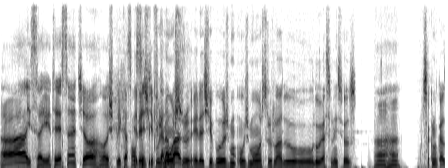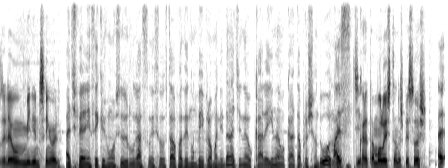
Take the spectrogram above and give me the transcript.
Ah, isso aí é interessante, ó. A explicação ele é tipo científica na monstros. base. Ele é tipo os, os monstros lá do Lugar Silencioso. Aham. Só que no caso ele é um menino sem olho. A diferença é que os monstros do lugar silencioso estavam fazendo um bem pra humanidade, né? O cara aí não, o cara tá broxando o outro. Mas, O cara tá molestando as pessoas. é,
